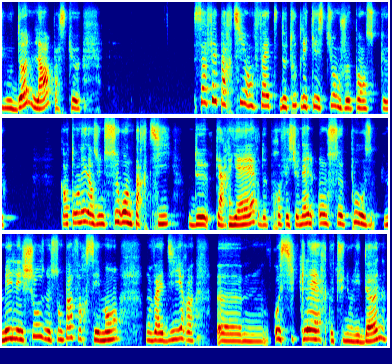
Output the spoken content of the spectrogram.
nous donnes là, parce que ça fait partie en fait de toutes les questions, je pense que quand on est dans une seconde partie de carrière, de professionnel, on se pose. Mais les choses ne sont pas forcément, on va dire, euh, aussi claires que tu nous les donnes.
